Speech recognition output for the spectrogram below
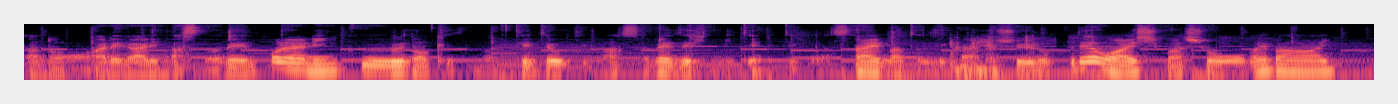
あの、あれがありますので、これはリンクのっけておきますので、ぜひ見てみてください。また次回の収録でお会いしましょう。バイバイ。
